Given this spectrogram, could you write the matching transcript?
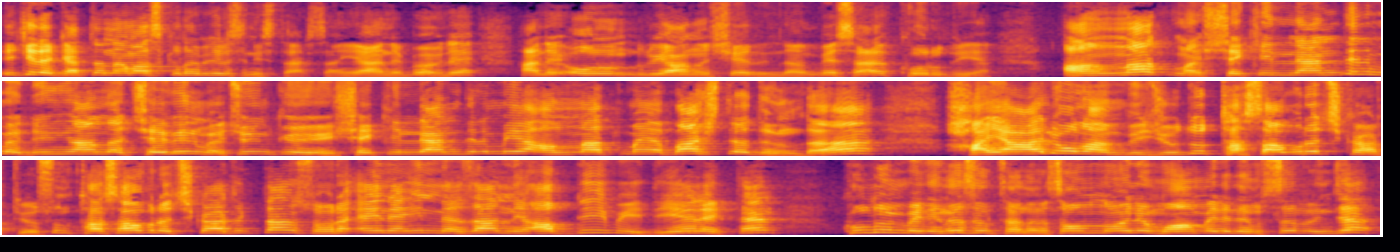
İki rekatta namaz kılabilirsin istersen. Yani böyle hani onun rüyanın şerrinden vesaire koru diye. Anlatma, şekillendirme, dünyanda çevirme. Çünkü şekillendirmeye, anlatmaya başladığında hayali olan vücudu tasavvura çıkartıyorsun. Tasavvura çıkarttıktan sonra ene inne zanni abdi bi diyerekten kulum beni nasıl tanırsa onunla öyle muamele ederim sırrınca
